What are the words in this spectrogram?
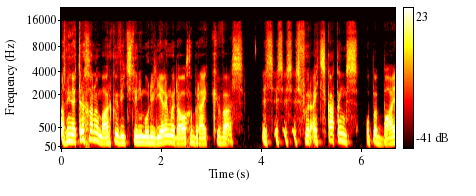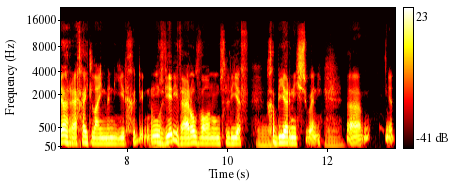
As mens nou teruggaan na Markowitz toe die modellering wat daar gebruik was, is is is is vooruitskattings op 'n baie reguit lyn manier gedoen. En ons weet die wêreld waarin ons leef hmm. gebeur nie so nie. Hmm. Ehm um, net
